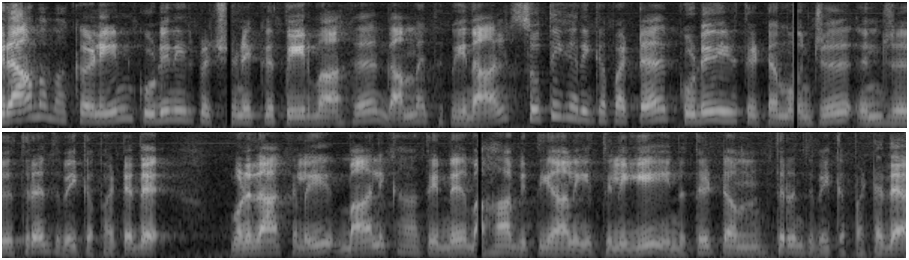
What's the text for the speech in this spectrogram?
கிராம மக்களின் குடிநீர் பிரச்சினைக்கு தீர்வாக கம்மத்துவினால் சுத்திகரிக்கப்பட்ட குடிநீர் திட்டம் ஒன்று இன்று திறந்து வைக்கப்பட்டது. முனராக்கலை மாலிகா தென்ன மகா வித்தியாலயத்திலேயே இந்த திட்டம் திறந்து வைக்கப்பட்டது.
